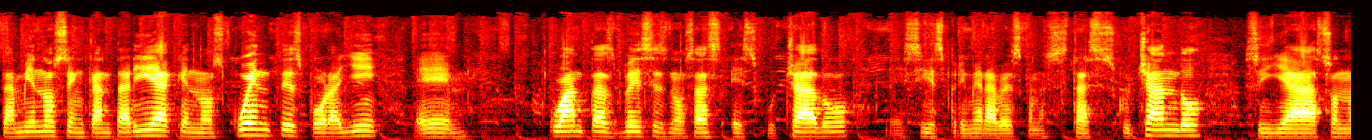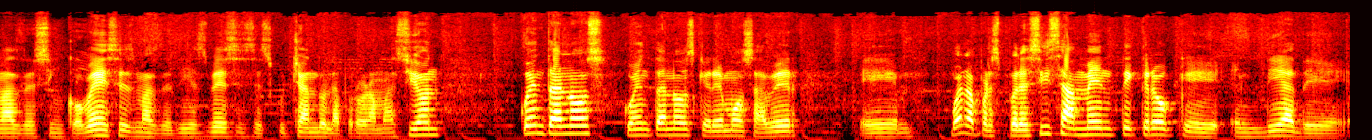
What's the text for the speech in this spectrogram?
también nos encantaría que nos cuentes por allí eh, cuántas veces nos has escuchado. si es primera vez que nos estás escuchando. Si ya son más de 5 veces, más de 10 veces escuchando la programación Cuéntanos, cuéntanos, queremos saber. Eh, bueno, pues precisamente creo que el día de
